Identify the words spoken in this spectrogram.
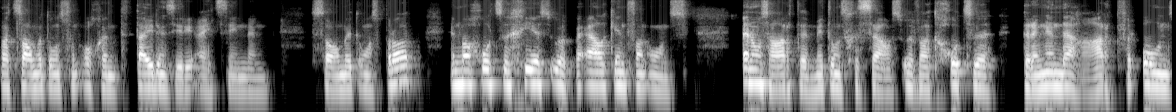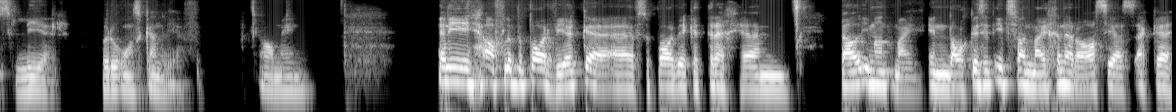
wat saam met ons vanoggend tydens hierdie uitsending saam met ons praat en mag God se gees ook by elkeen van ons in ons harte met ons gesels oor wat God se dringende hart vir ons leer oor hoe ons kan leef. Amen. En die afgelope paar weke, uh, so 'n paar weke terug, ehm um, bel iemand my en dalk is dit iets van my generasie as ek 'n uh,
